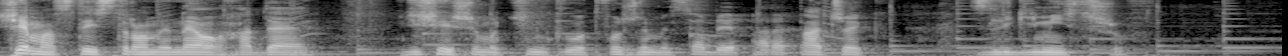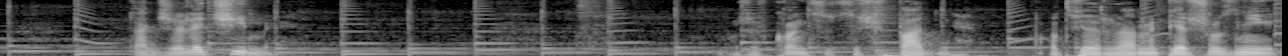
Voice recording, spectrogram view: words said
Siema, z tej strony Neo HD. W dzisiejszym odcinku otworzymy sobie parę paczek z Ligi Mistrzów. Także lecimy. Może w końcu coś wpadnie. Otwieramy pierwszą z nich.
